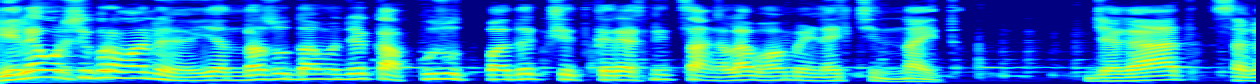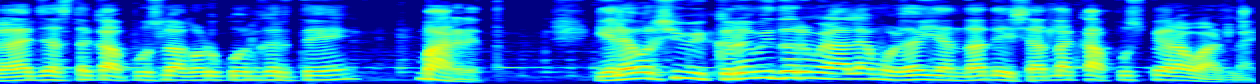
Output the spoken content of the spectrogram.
गेल्या वर्षीप्रमाणे यंदा सुद्धा म्हणजे कापूस उत्पादक शेतकऱ्यांनी चांगला भाव मिळण्याची चिन्ह आहेत. जगात सगळ्यात जास्त कापूस लागवड कोण करते? भारत. गेल्या वर्षी विक्रमी दर मिळाल्यामुळे यंदा देशातला कापूस पेरा वाढलाय.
